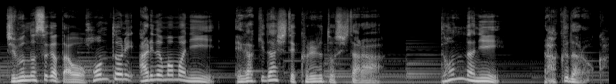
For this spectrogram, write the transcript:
自分の姿を本当にありのままに描き出してくれるとしたら、どんなに楽だろうか。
